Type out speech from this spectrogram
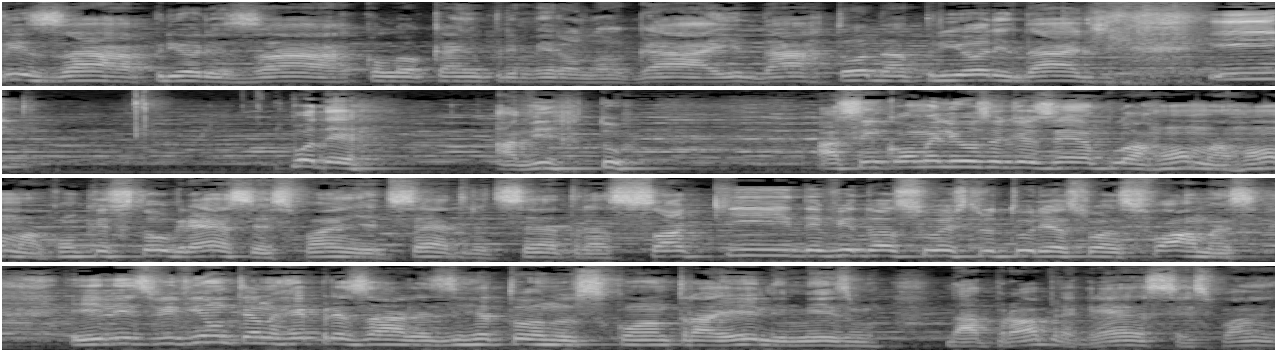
frisar, priorizar, colocar em primeiro lugar e dar toda a prioridade e poder, a virtude. Assim como ele usa de exemplo a Roma, Roma conquistou Grécia, Espanha, etc, etc. Só que devido à sua estrutura e às suas formas, eles viviam tendo represálias e retornos contra ele mesmo, da própria Grécia, Espanha,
